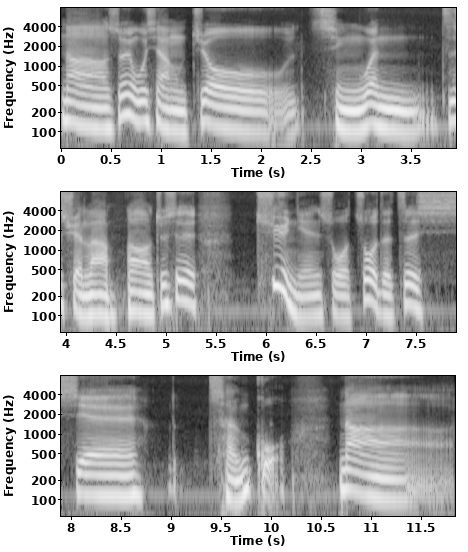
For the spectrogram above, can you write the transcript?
那所以我想就请问智选啦，哦，就是。去年所做的这些成果，那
